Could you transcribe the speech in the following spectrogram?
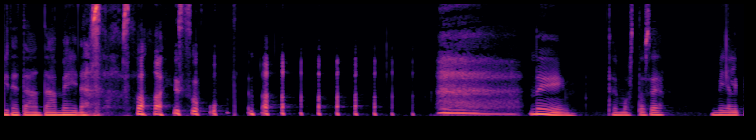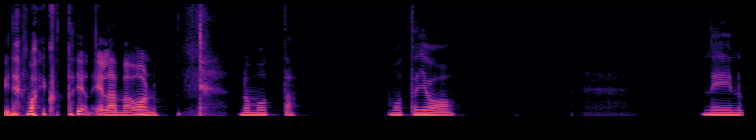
pidetään tämä meidän salaisuutena. niin, semmoista se mielipidevaikuttajan elämä on. No mutta, mutta joo, niin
